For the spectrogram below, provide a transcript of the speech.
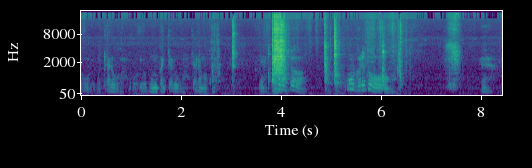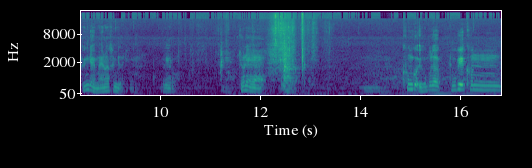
요, 요거 자르고 요, 요 부분까지 자르고 잘라놓고. 예 그래서 오늘 그래도 예 굉장히 많이 났습니다 지금. 의외로. 예, 전에 음, 큰 거 이거보다 두 배 큰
